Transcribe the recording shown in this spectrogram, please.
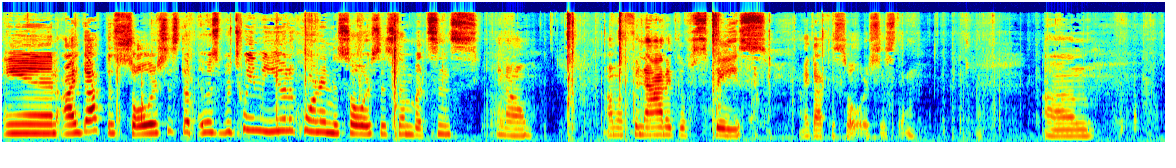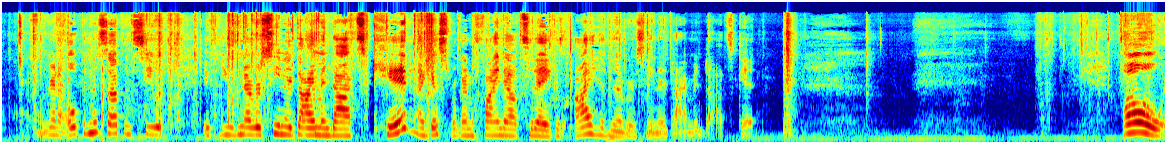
And I got the solar system. It was between the unicorn and the solar system, but since, you know, I'm a fanatic of space, I got the solar system. Um, we're going to open this up and see what, if you've never seen a Diamond Dots kit. I guess we're going to find out today because I have never seen a Diamond Dots kit. Oh,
